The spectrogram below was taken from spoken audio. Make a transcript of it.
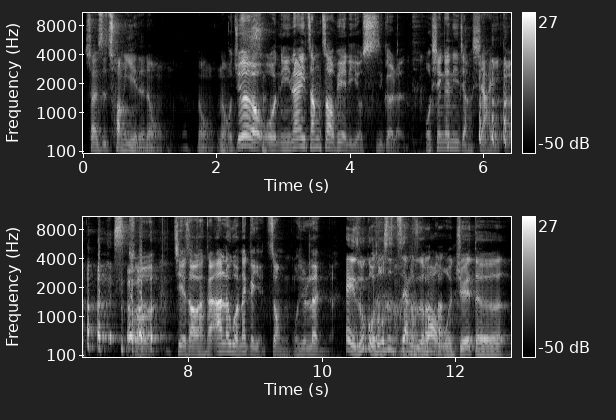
算是创业的那种、那种、那种？我觉得我你那一张照片里有十个人，我先跟你讲下一个，说介绍看看啊。如果那个也中，我就认了。哎、如果说是这样子的话，我觉得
